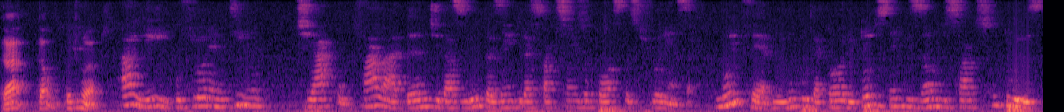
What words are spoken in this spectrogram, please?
Tá? Então, continuamos. Ali, o florentino Tiago fala a Dante das lutas entre as facções opostas de Florença. No inferno e no purgatório, todos têm visão dos fatos futuros,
